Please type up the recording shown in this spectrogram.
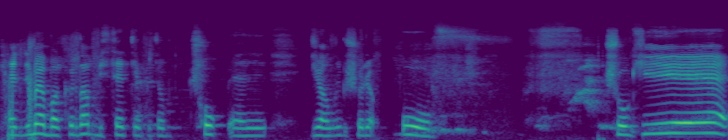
Kendime bakırdan bir set yapacağım. Çok yani canlı bir şöyle of. Çok iyi.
